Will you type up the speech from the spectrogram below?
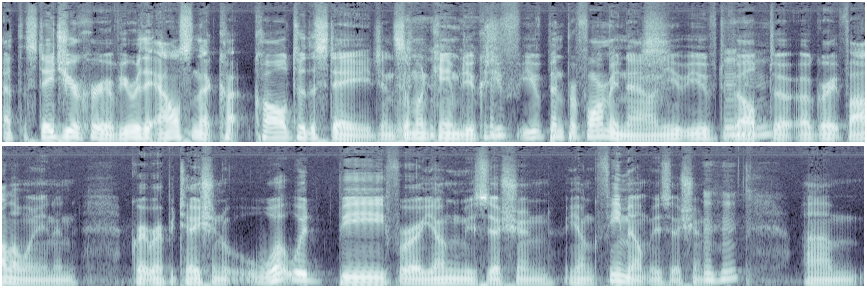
at the stage of your career, if you were the Allison that called to the stage and someone came to you because you've you've been performing now and you you've mm-hmm. developed mm-hmm. a, a, great following and great reputation, what would be for a young musician, a young female musician, mm-hmm. um,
